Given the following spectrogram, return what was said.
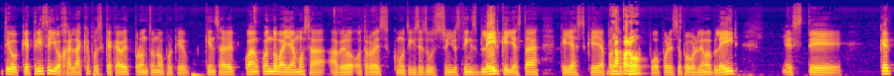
Digo, qué triste y ojalá que pues que acabe pronto, ¿no? Porque quién sabe cuándo vayamos a, ver otra vez, como te dijiste, Stranger Things Blade, que ya está, que ya, que ya pasó paró? Por, ese problema Blade. Este, qué,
